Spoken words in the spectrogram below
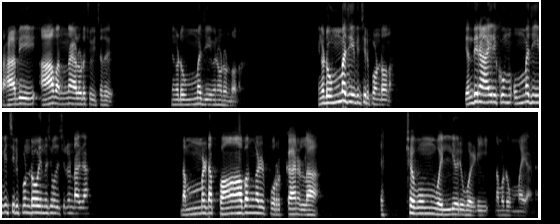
സഹാബി ആ വന്ന അയാളോട് ചോദിച്ചത് നിങ്ങളുടെ ഉമ്മ ജീവനോടുണ്ടോന്ന? നിങ്ങളുടെ ഉമ്മ ജീവിച്ചിരിപ്പുണ്ടോന്ന? എന്തിനായിരിക്കും ഉമ്മ ജീവിച്ചിരിപ്പുണ്ടോ എന്ന് ചോദിച്ചിട്ടുണ്ടാകുക നമ്മളുടെ പാപങ്ങൾ പൊറുക്കാനുള്ള ഏറ്റവും വലിയൊരു വഴി നമ്മുടെ ഉമ്മയാണ്.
